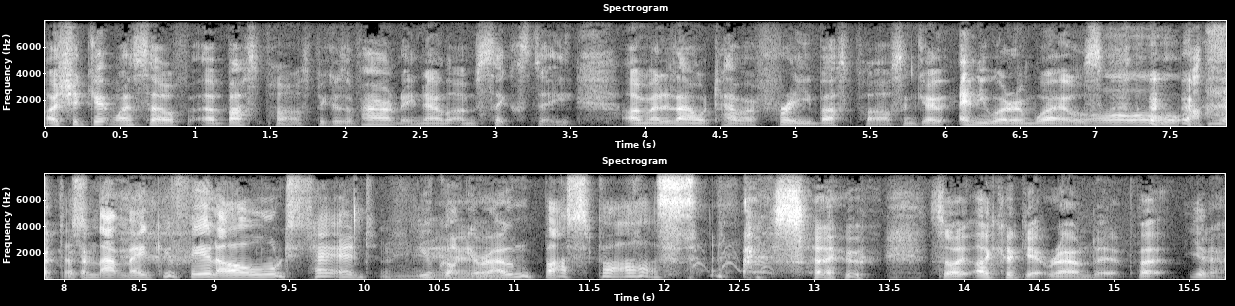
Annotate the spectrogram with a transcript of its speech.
I should get myself a bus pass because apparently now that I'm sixty, I'm allowed to have a free bus pass and go anywhere in Wales. Oh, doesn't that make you feel old, Ted? You've got your own bus pass. so, so I, could get round it, but you know,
